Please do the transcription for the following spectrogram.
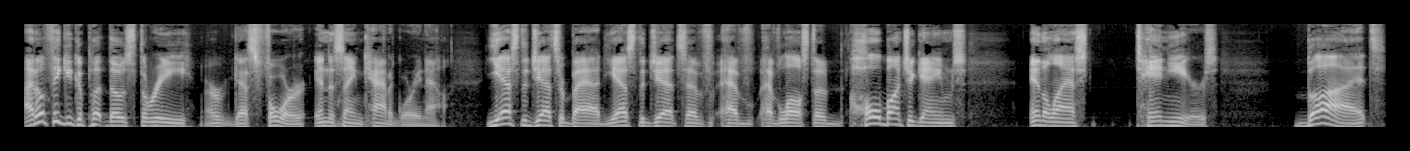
I don't think you could put those three, or I guess four, in the same category now. Yes, the Jets are bad. Yes, the Jets have have have lost a whole bunch of games in the last ten years. But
